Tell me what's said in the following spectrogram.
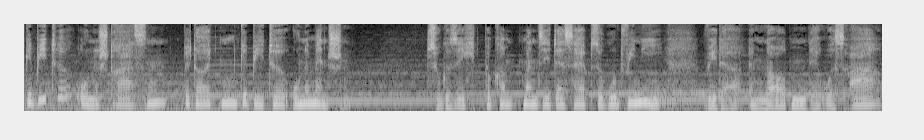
Gebiete ohne Straßen bedeuten Gebiete ohne Menschen. Zu Gesicht bekommt man sie deshalb so gut wie nie, weder im Norden der USA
